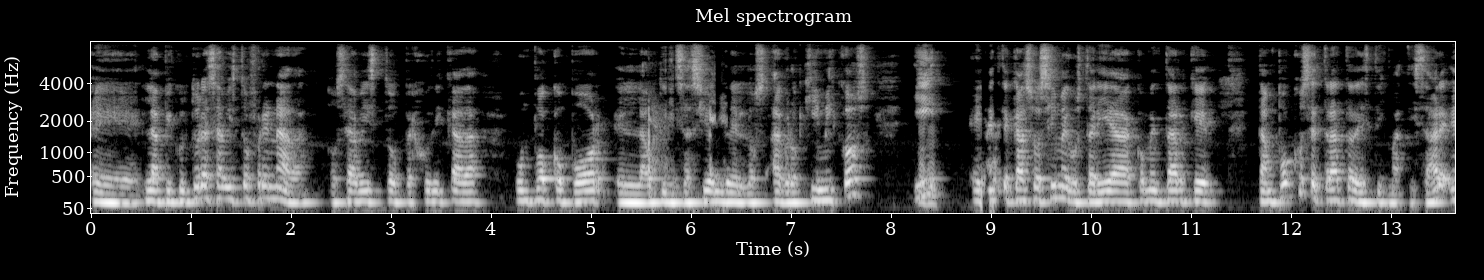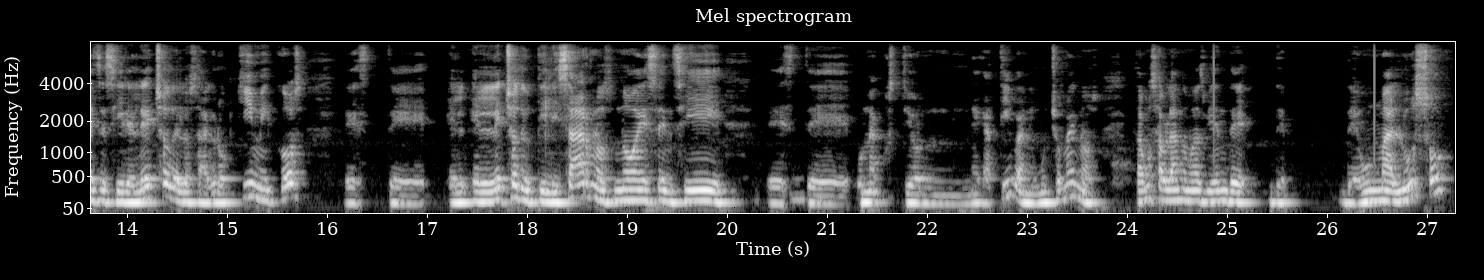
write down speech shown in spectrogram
eh, la apicultura se ha visto frenada o se ha visto perjudicada un poco por la utilización de los agroquímicos y en este caso sí me gustaría comentar que tampoco se trata de estigmatizar, es decir, el hecho de los agroquímicos, este, el, hecho de utilizarnos no es en sí este, una cuestión negativa, ni mucho menos. Estamos hablando más bien de, un mal uso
